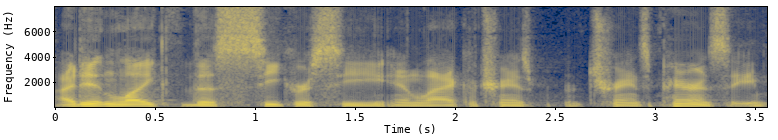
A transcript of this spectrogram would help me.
I didn't like the secrecy and lack of trans- transparency.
